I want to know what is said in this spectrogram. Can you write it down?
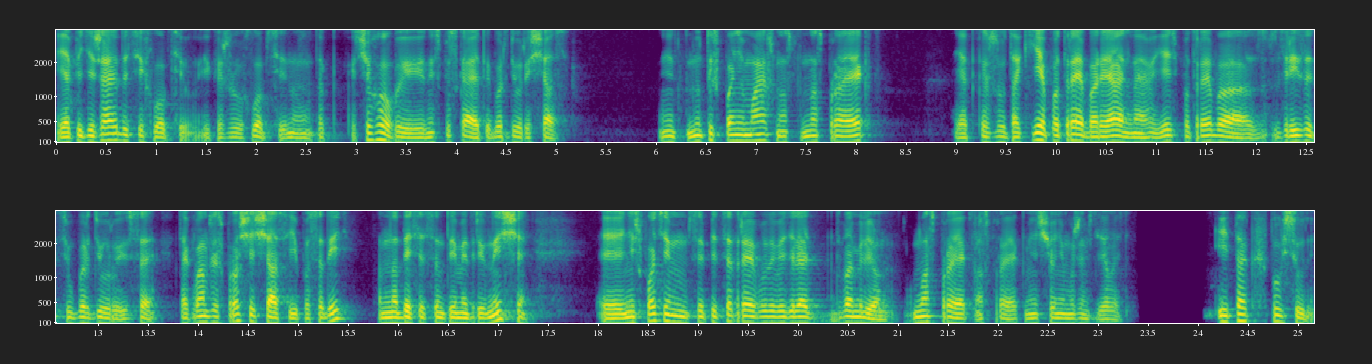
Я під'їжджаю до цих хлопців і кажу: хлопці, ну так чого ви не спускаєте бордюри зараз? Ну ти ж розумієш, у нас, у нас проект. Я кажу, так є потреба реальна, є потреба зрізати цю бордюру і все. Так вам же ж проще зараз її посадити там, на 10 сантиметрів нижче, е, ніж потім під це треба буде виділяти 2 мільйони. У нас проект, у нас проект, ми нічого не можемо зробити. І так повсюди.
